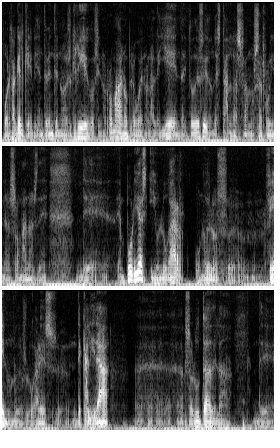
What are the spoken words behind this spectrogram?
puerto, aquel que evidentemente no es griego, sino romano, pero bueno, la leyenda y todo eso, y donde están las famosas ruinas romanas de, de, Ampurias, y un lugar, uno de los, eh, en fin, uno de los lugares eh, de calidad eh, absoluta de la de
